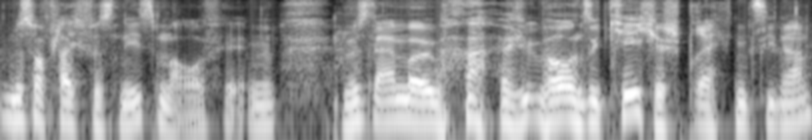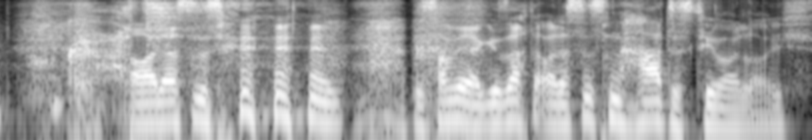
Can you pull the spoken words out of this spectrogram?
müssen wir vielleicht fürs nächste Mal aufheben. Wir müssen einmal über, über unsere Kirche sprechen, Sinan. oh Gott. Aber das ist, das haben wir ja gesagt, aber das ist ein hartes Thema, glaube ich.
